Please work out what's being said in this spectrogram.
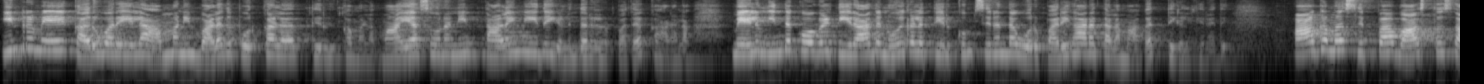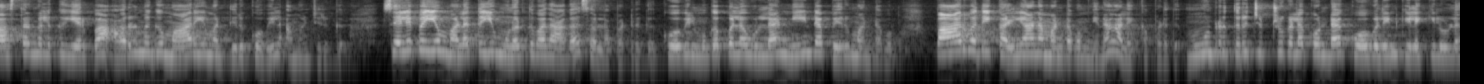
இன்றுமே கருவறையில் அம்மனின் வலது பொற்கள திருக்கமலம் மாயாசூரனின் தலை மீது எழுந்திருப்பதை காணலாம். மேலும் இந்த கோவில் தீராத நோய்களை தீர்க்கும் சிறந்த ஒரு பரிகார தலமாக திகழ்கிறது. ஆகம சிற்ப வாஸ்து சாஸ்திரங்களுக்கு ஏற்ப அருள்மிகு மாரியம்மன் திருக்கோவில் அமைஞ்சிருக்கு. செழிப்பையும் வளத்தையும் உணர்த்துவதாக சொல்லப்பட்டிருக்கு. கோவில் முகப்பில் உள்ள நீண்ட பெருமண்டபம் பார்வதி கல்யாண மண்டபம் என அழைக்கப்படுது. மூன்று திருச்சுற்றுகளை கொண்ட கோவிலின் கிழக்கில் உள்ள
